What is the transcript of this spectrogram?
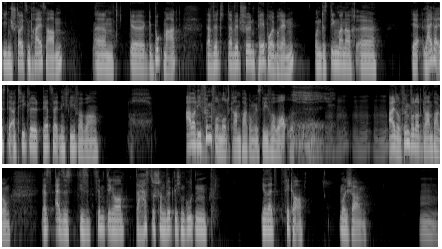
die einen stolzen Preis haben, ähm, ge, gebookmarkt. Da wird, da wird schön PayPal brennen und das Ding mal nach, äh, der, leider ist der Artikel derzeit nicht lieferbar. Aber die 500 Gramm Packung ist lieferbar. Oh. Mhm, mhm, mhm. Also 500 Gramm Packung. Das, also ist- diese Zimtdinger, da hast du schon wirklich einen guten. Ihr seid Ficker, muss ich sagen. Mm.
